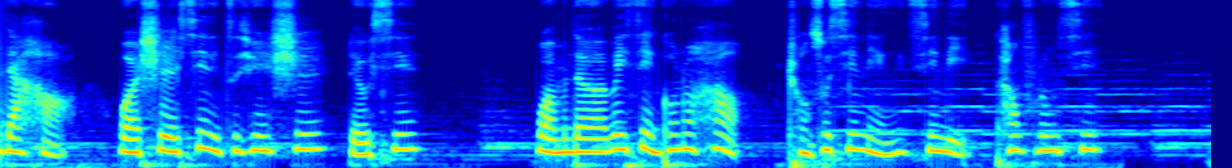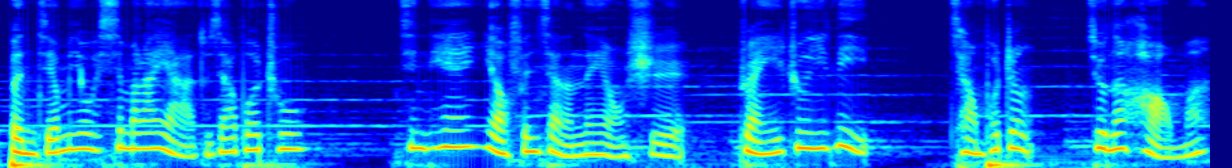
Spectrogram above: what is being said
家好，我是心理咨询师刘星。我们的微信公众号“重塑心灵心理康复中心”。本节目由喜马拉雅独家播出。今天要分享的内容是：转移注意力，强迫症就能好吗？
